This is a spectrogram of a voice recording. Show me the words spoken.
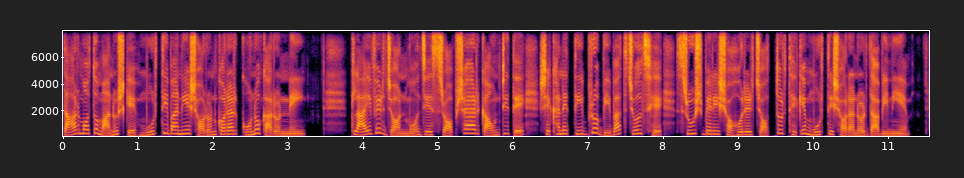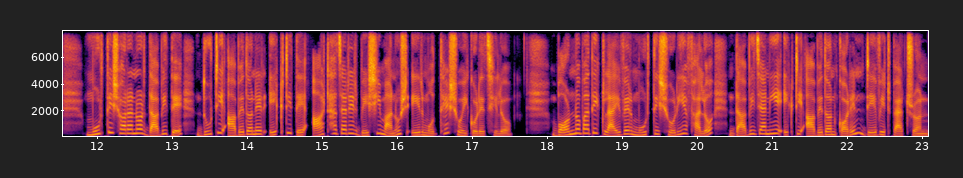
তার মতো মানুষকে মূর্তি বানিয়ে স্মরণ করার কোনো কারণ নেই। ক্লাইভের জন্ম যে স্রপশায়ার কাউন্টিতে, সেখানে তীব্র বিবাদ চলছে স্রুশবেরি শহরের চত্বর থেকে মূর্তি সরানোর দাবি নিয়ে। মূর্তি সরানোর দাবিতে দুটি আবেদনের একটিতে আট হাজারের বেশি মানুষ এর মধ্যে সই করেছিল। বর্ণবাদী ক্লাইভের মূর্তি সরিয়ে ফেলো দাবি জানিয়ে একটি আবেদন করেন ডেভিড প্যাট্রন।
